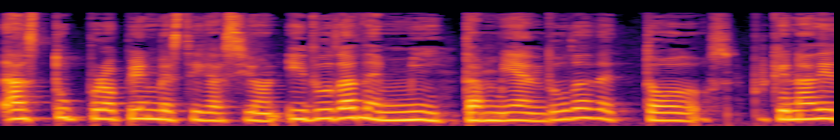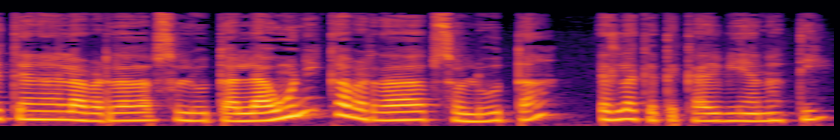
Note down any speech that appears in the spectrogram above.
haz tu propia investigación y duda de mí también, duda de todos, porque nadie tiene la verdad absoluta. La única verdad absoluta es la que te cae bien a ti,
